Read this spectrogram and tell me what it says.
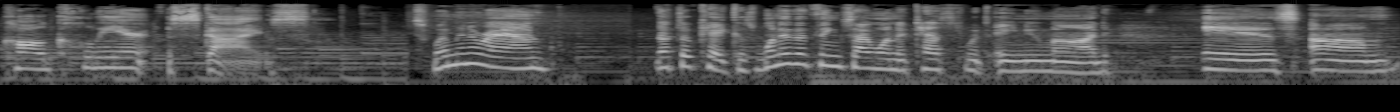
call clear skies. Swimming around. That's okay, because one of the things I want to test with a new mod is um,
